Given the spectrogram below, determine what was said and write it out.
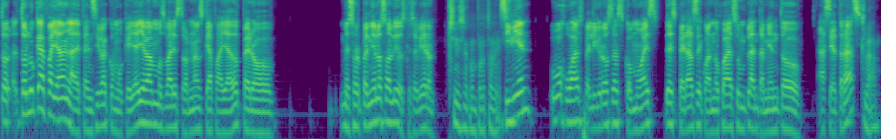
To- Toluca ha fallado en la defensiva, como que ya llevamos varios torneos que ha fallado, pero me sorprendió los sólidos que se vieron. Sí, se comportó bien. Si bien hubo jugadas peligrosas, como es de esperarse cuando juegas un planteamiento hacia atrás, Claro.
